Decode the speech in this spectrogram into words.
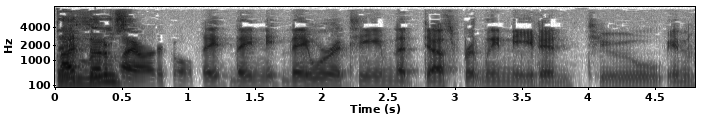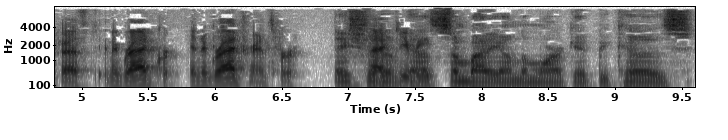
They I said in my article they they they were a team that desperately needed to invest in a grad in a grad transfer. They should have got somebody on the market because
